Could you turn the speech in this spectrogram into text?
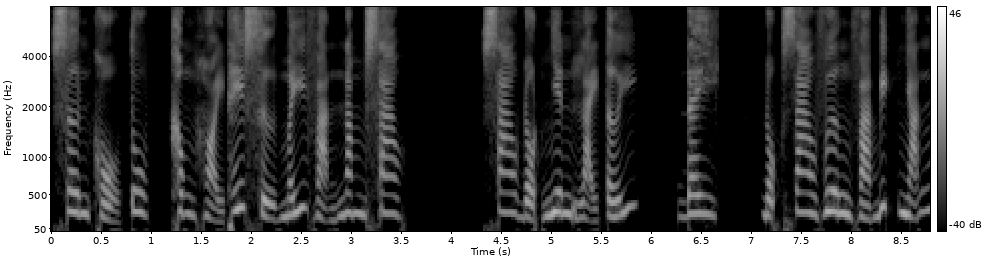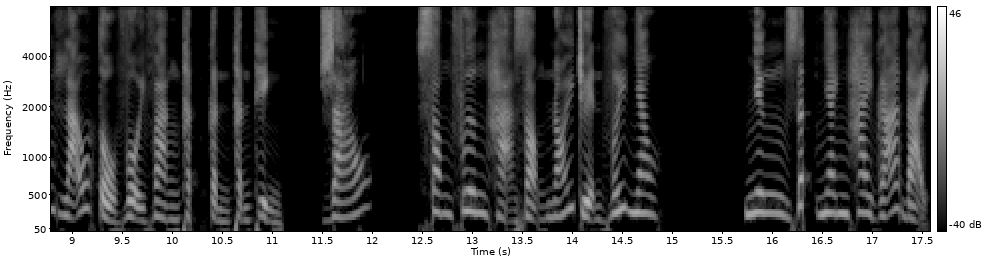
Sơn khổ tu, không hỏi thế sự mấy vạn năm sao. Sao đột nhiên lại tới? Đây, độc sao vương và bích nhãn lão tổ vội vàng thật cẩn thận thỉnh. Ráo, song phương hạ giọng nói chuyện với nhau. Nhưng rất nhanh hai gã đại.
